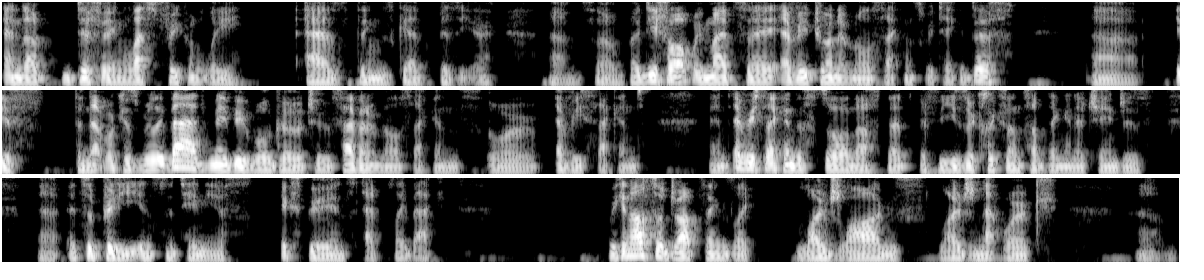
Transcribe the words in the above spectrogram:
end up diffing less frequently as things get busier. Um, so by default, we might say every 200 milliseconds we take a diff. Uh, if the network is really bad, maybe we'll go to 500 milliseconds or every second. And every second is still enough that if the user clicks on something and it changes, uh, it's a pretty instantaneous experience at playback. We can also drop things like large logs, large network. Um,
